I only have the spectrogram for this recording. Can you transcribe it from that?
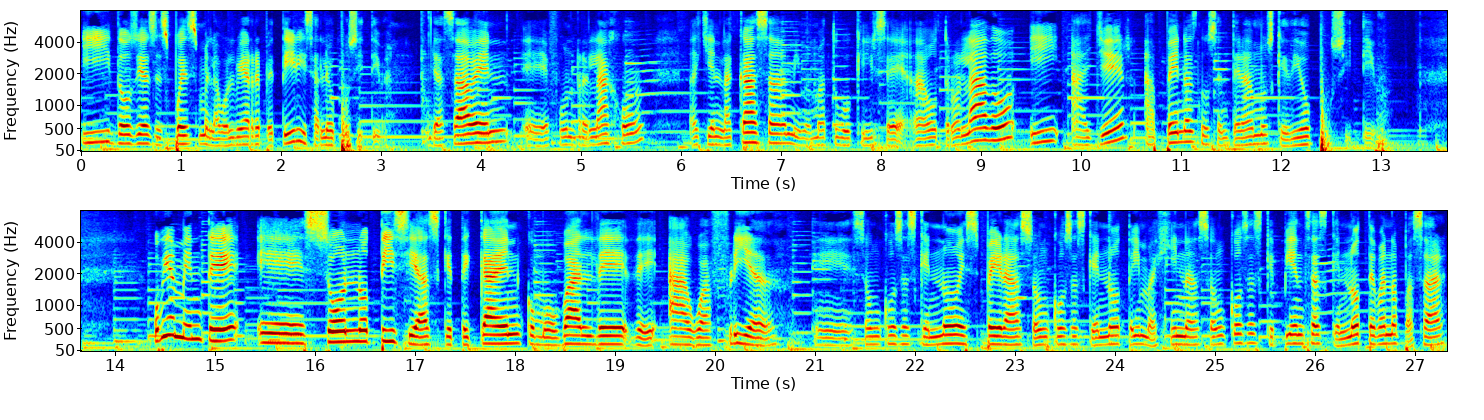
y dos días después me la volví a repetir y salió positiva. Ya saben, eh, fue un relajo aquí en la casa, mi mamá tuvo que irse a otro lado y ayer apenas nos enteramos que dio positivo. Obviamente eh, son noticias que te caen como balde de agua fría, eh, son cosas que no esperas, son cosas que no te imaginas, son cosas que piensas que no te van a pasar,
